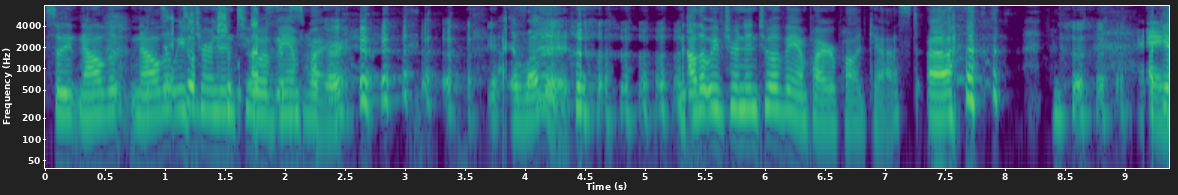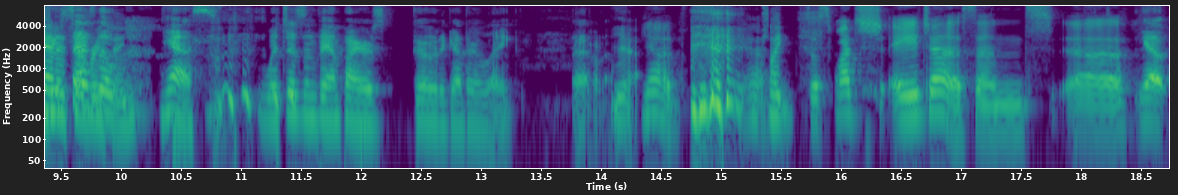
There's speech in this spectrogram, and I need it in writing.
so now that now that we've turned into a vampire, Yes. I love it. now that we've turned into a vampire podcast, uh, Hey, Again, it's says that- everything. yes. Witches and vampires go together like, I don't know. yeah, yeah. yeah. like just watch AHS and uh, Yep.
